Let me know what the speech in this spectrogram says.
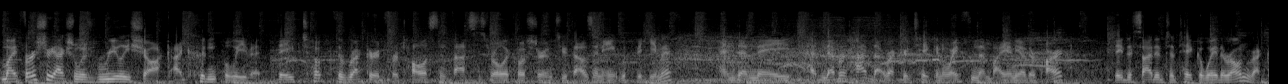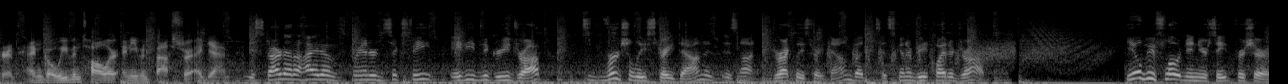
My first reaction was really shock. I couldn't believe it. They took the record for tallest and fastest roller coaster in 2008 with Behemoth, and then they had never had that record taken away from them by any other park. They decided to take away their own record and go even taller and even faster again. You start at a height of 306 feet, 80 degree drop. It's virtually straight down. It's not directly straight down, but it's going to be quite a drop. You'll be floating in your seat for sure.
